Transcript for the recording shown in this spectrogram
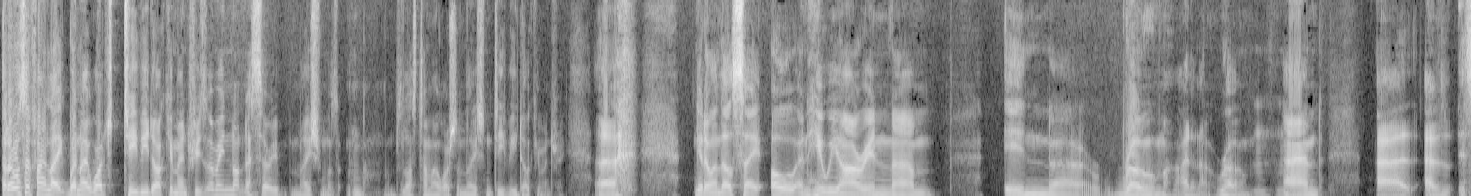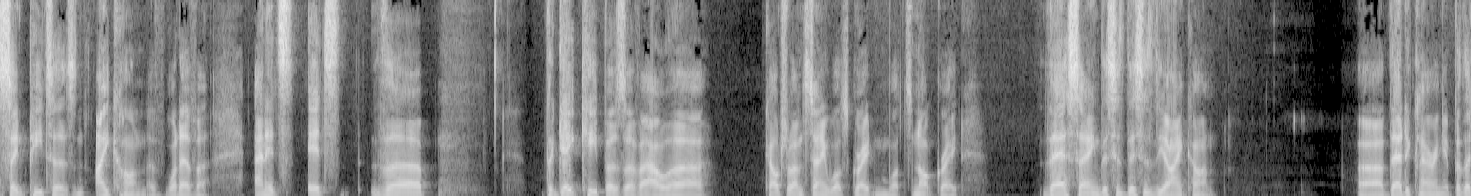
But I also find like when I watch TV documentaries, I mean, not necessarily Malaysian was, was the last time I watched a Malaysian TV documentary, uh, you know, and they'll say, oh, and here we are in, um, in uh, Rome, I don't know, Rome, mm-hmm. and, uh, and St. Peter's, an icon of whatever. And it's, it's the, the gatekeepers of our cultural understanding, what's great and what's not great. They're saying this is, this is the icon uh, they're declaring it, but they're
